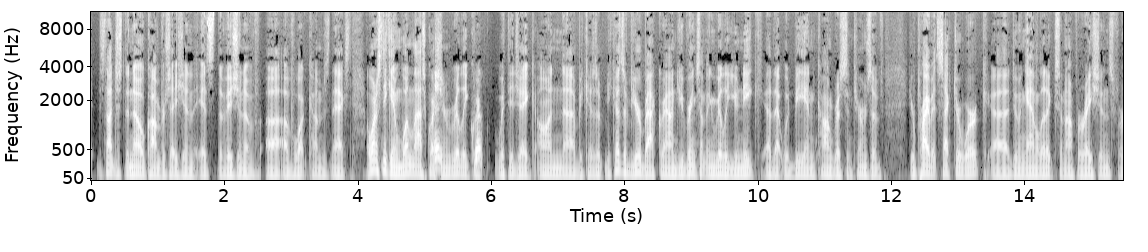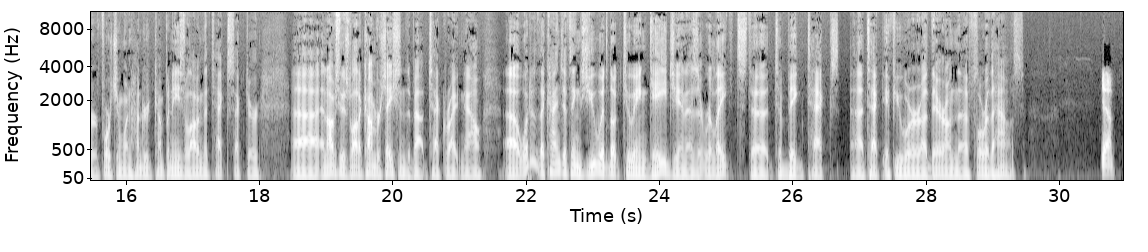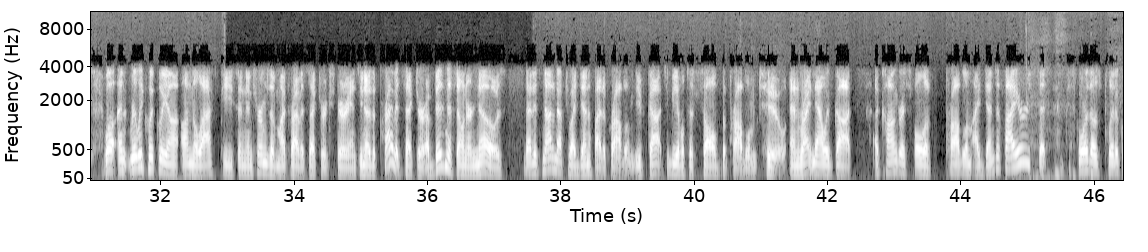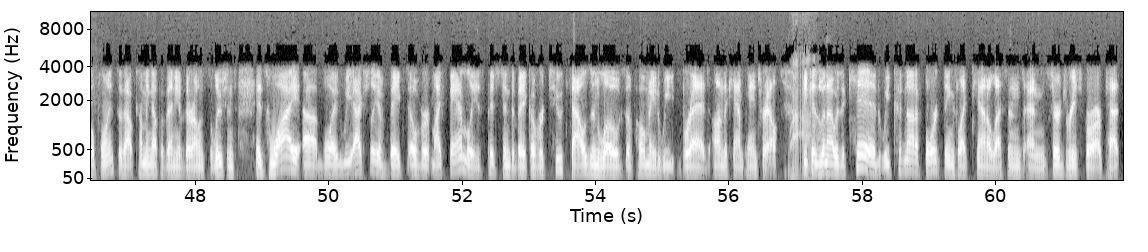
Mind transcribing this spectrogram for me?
It's not just the no conversation; it's the vision of uh, of what comes next. I want to sneak in one last question, really quick, with you, Jake, on uh, because of, because of your background, you bring something really unique uh, that would be in Congress in terms of your private sector work, uh, doing analytics and operations for Fortune 100 companies, a lot in the tech sector. Uh, and obviously, there's a lot of conversations about tech right now. Uh, what are the kinds of things you would look to engage in as it relates to, to big tech, uh, tech if you were uh, there on the floor of the House? Yeah. Well, and really quickly on, on the last piece, and in terms of my private sector experience, you know, the private sector, a business owner knows that it's not enough to identify the problem. You've got to be able to solve the problem too. And right now, we've got a Congress full of problem identifiers that score those political points without coming up with any of their own solutions. It's why, uh, Boyd, we actually have baked over, my family has pitched in to bake over 2,000 loaves of homemade wheat bread on the campaign trail. Wow. Because when I was a kid, we could not afford things like piano lessons and surgeries for our pets.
